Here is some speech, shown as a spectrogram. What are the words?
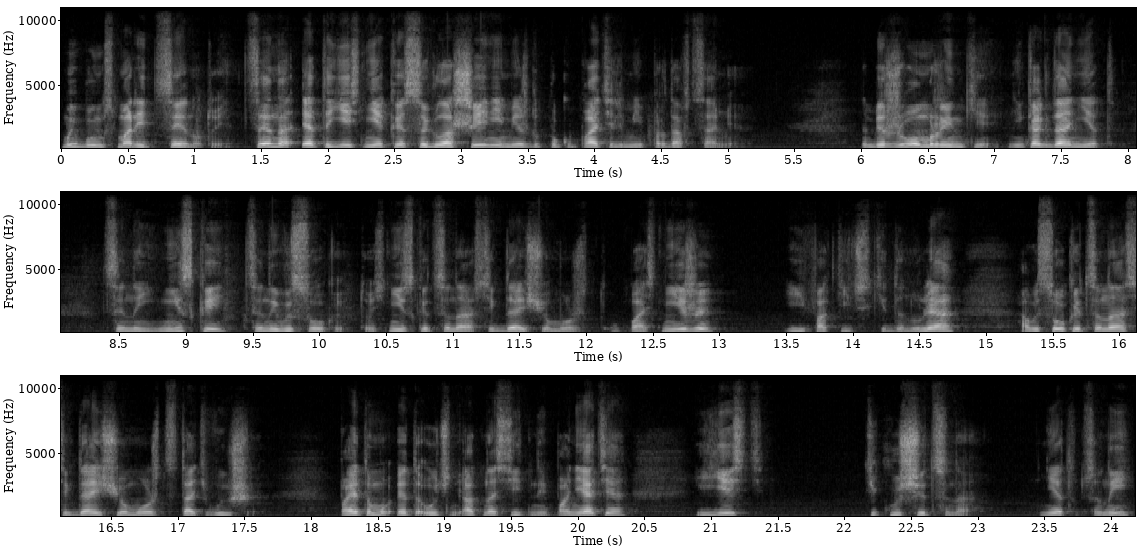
Мы будем смотреть цену. То цена это есть некое соглашение между покупателями и продавцами. На биржевом рынке никогда нет цены низкой, цены высокой. То есть низкая цена всегда еще может упасть ниже и фактически до нуля, а высокая цена всегда еще может стать выше. Поэтому это очень относительные понятия. И есть текущая цена. Нет цены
